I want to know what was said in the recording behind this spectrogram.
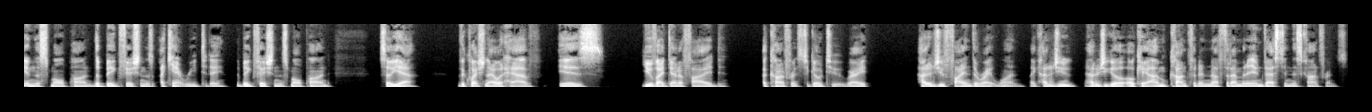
in the small pond, the big fish in the, I can't read today, the big fish in the small pond. So, yeah, the question I would have is you've identified a conference to go to, right? How did you find the right one? Like, how did you, how did you go, okay, I'm confident enough that I'm going to invest in this conference?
